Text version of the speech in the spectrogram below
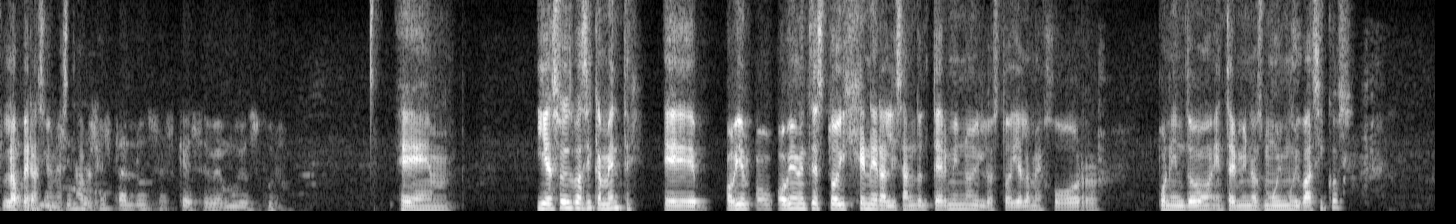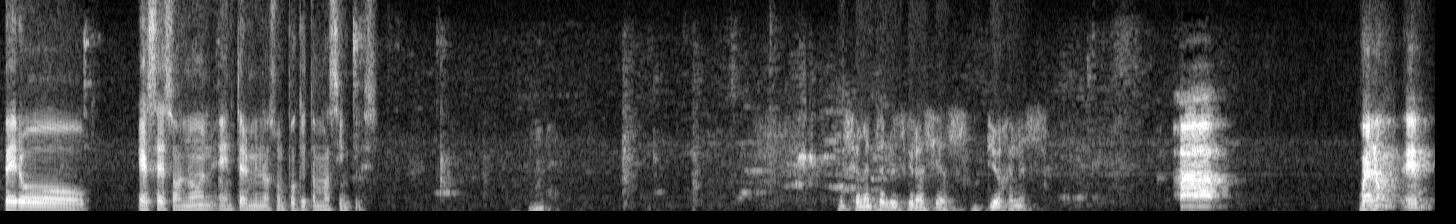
la operación estable. Esta luz es que se ve muy oscuro. Em, y eso es básicamente. Eh, obviamente estoy generalizando el término y lo estoy a lo mejor poniendo en términos muy, muy básicos, pero es eso, ¿no? En, términos un poquito más simples. Excelente, Luis, gracias. Diógenes. Ah, bueno, eh,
